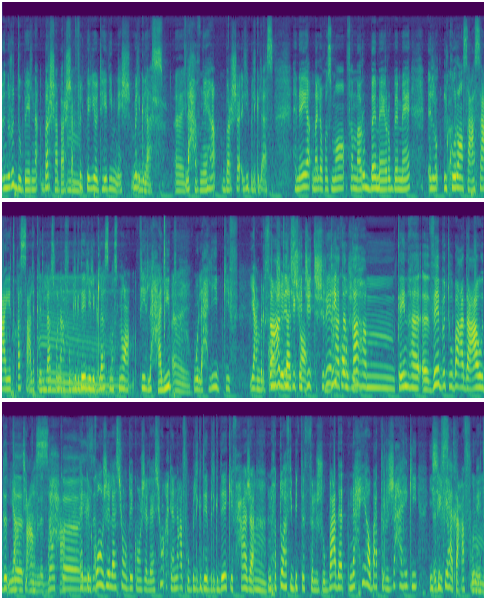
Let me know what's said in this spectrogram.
نردوا بالنا برشا برشا. في ال période هذه مناش من ال glace لاحظناها برشا اللي بال glace هنايا malheureusement فما ربما ربما ال courant ساعة ساعة يتقص عليك ال glace ونعرفوا بالكدا اللي ال glace مصنوع فيه الحليب والحليب كيف يعمل congélation ساعات كي تجي تشريها تلقاها كاينها ذابت وبعد عاودت تعملت. donc هيك ال congélation décongélation إحنا نعرفوا بالكدا بالكدا كيف حاجة مم. نحطوها في بيت الثلج وبعد تنحيها وبعد ترجعها هيك يصير فيها تعفنات.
